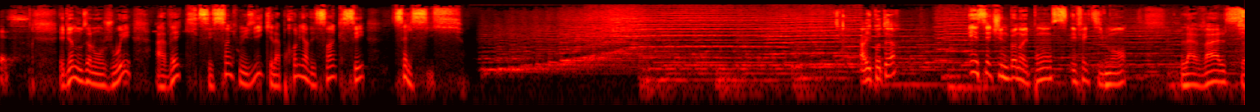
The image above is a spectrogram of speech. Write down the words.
Yes. eh bien, nous allons jouer avec ces cinq musiques et la première des cinq, c'est celle-ci. Harry Potter? Et c'est une bonne réponse, effectivement. La valse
